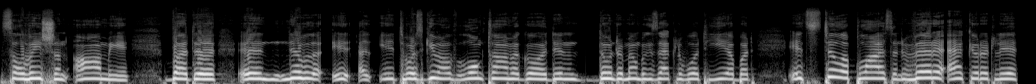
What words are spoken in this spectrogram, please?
Salvation Army. But uh, never, it, uh, it was given a long time ago. I didn't don't remember exactly what year, but it still applies and very accurately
